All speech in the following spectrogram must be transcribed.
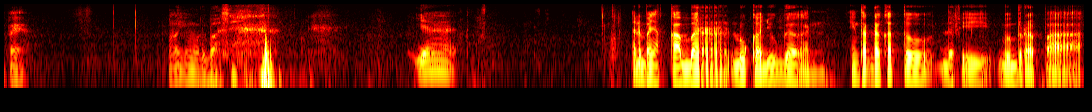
apa ya? Apalagi mau dibahasnya ya ada banyak kabar duka juga kan. Yang terdekat tuh dari beberapa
